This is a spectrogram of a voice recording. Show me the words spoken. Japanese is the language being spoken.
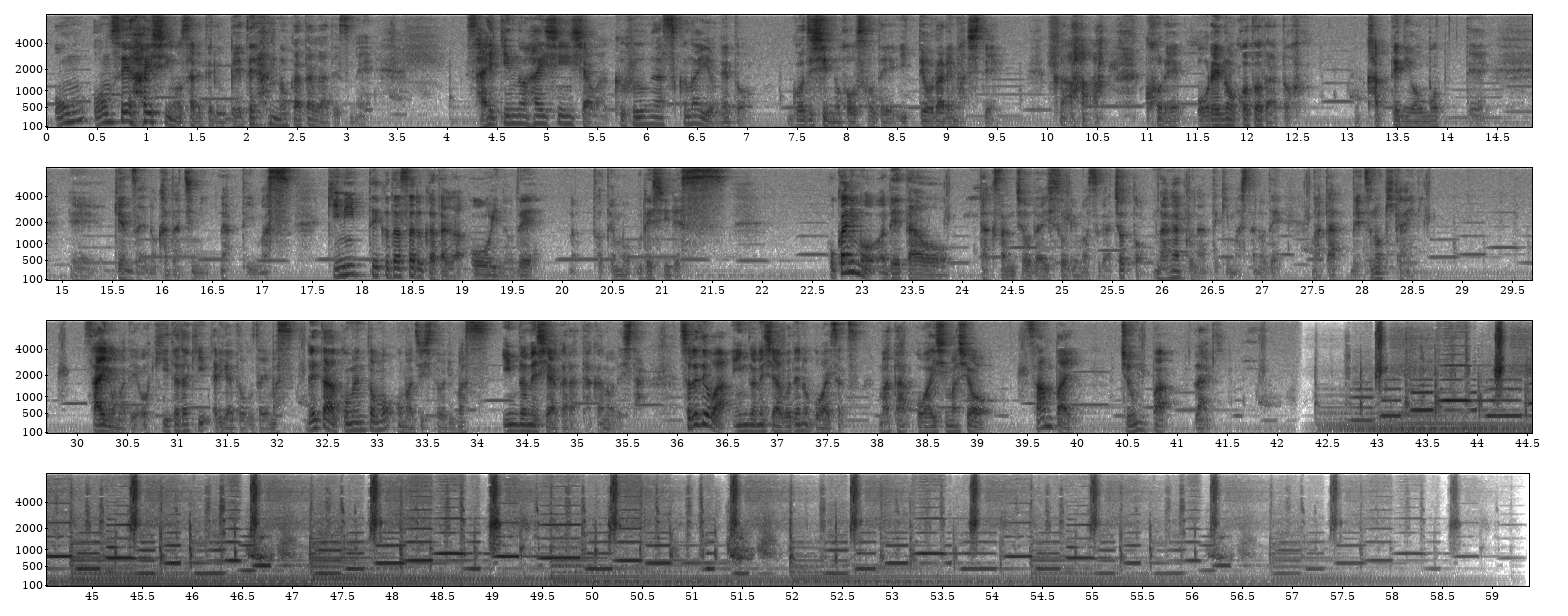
音声配信をされてるベテランの方がですね最近の配信者は工夫が少ないよねとご自身の放送で言っておられまして ああこれ俺のことだと勝手に思って、えー、現在の形になっています。気に入ってくださる方が多いのでとても嬉しいです。他にもデータをたくさん頂戴しておりますがちょっと長くなってきましたのでまた別の機会に。最後までお聴きいただきありがとうございます。レターコメントもお待ちしております。インドネシアから高野でした。それではインドネシア語でのご挨拶またお会いしましょう。参拝順波ラギ。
